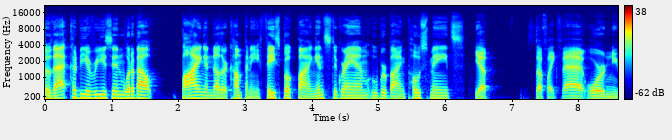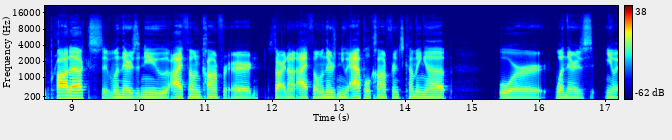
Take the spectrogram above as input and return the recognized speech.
So that could be a reason. What about buying another company? Facebook buying Instagram, Uber buying Postmates. Yep. Stuff like that, or new products. When there's a new iPhone conference, or sorry, not iPhone, when there's a new Apple conference coming up, or when there's you know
